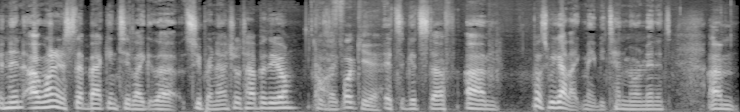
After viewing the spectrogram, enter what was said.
And then I wanted to step back into like the supernatural type of deal Oh, because like fuck yeah. it's a good stuff. Um, plus we got like maybe ten more minutes. Um,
